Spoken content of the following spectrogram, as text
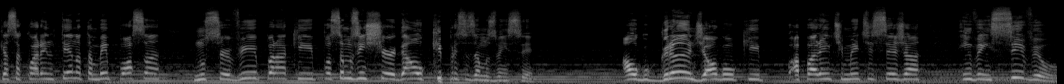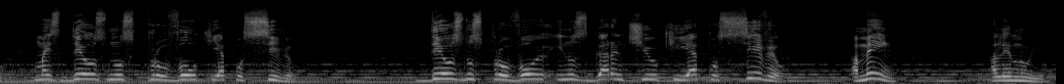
que essa quarentena também possa nos servir para que possamos enxergar o que precisamos vencer. Algo grande, algo que aparentemente seja invencível, mas Deus nos provou que é possível. Deus nos provou e nos garantiu que é possível. Amém? Aleluia.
